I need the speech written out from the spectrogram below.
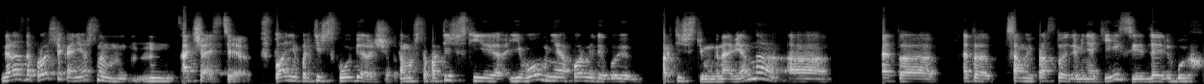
гораздо проще, конечно, отчасти в плане политического убежища, потому что фактически его мне оформили бы практически мгновенно. Это это самый простой для меня кейс и для любых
